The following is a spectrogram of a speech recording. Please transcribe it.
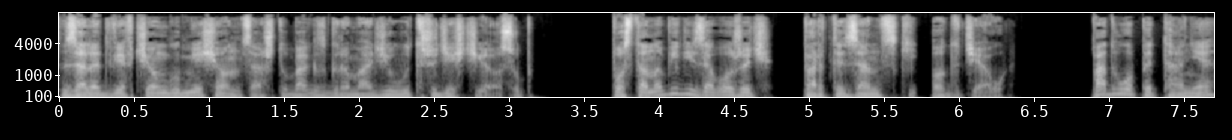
Zaledwie w ciągu miesiąca Sztubak zgromadził 30 osób. Postanowili założyć partyzancki oddział. Padło pytanie,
